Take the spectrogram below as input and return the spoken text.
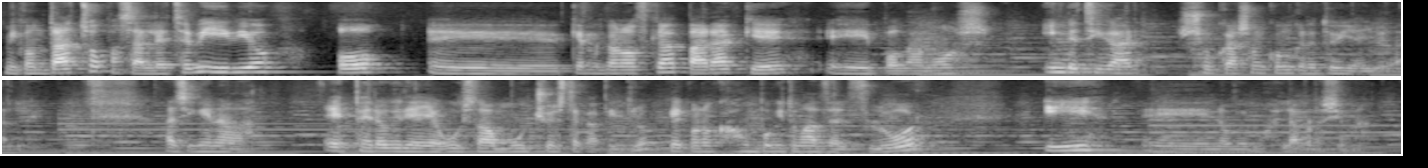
mi contacto, pasarle este vídeo o eh, que me conozca para que eh, podamos investigar su caso en concreto y ayudarle. Así que nada, espero que te haya gustado mucho este capítulo, que conozcas un poquito más del flúor y eh, nos vemos en la próxima.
